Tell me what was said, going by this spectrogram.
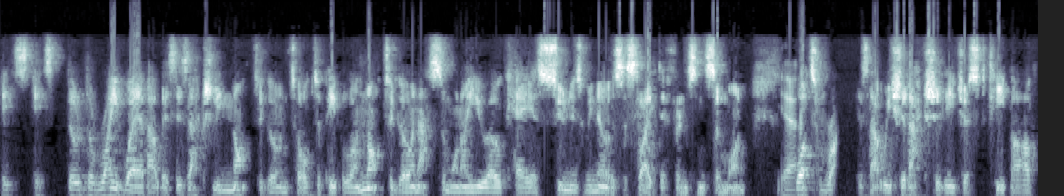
it's it's the, the right way about this is actually not to go and talk to people or not to go and ask someone, "Are you okay?" As soon as we notice a slight difference in someone, yeah. what's right is that we should actually just keep our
